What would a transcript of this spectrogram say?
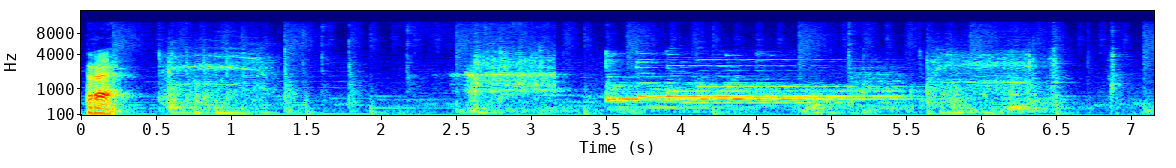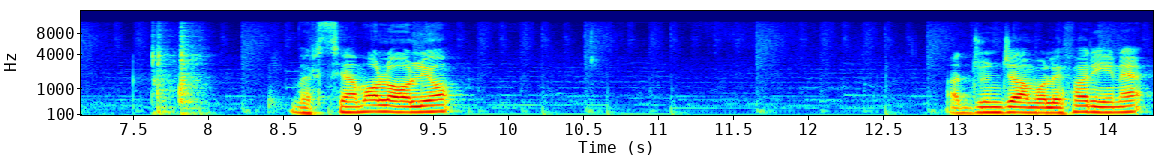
3 versiamo l'olio. Aggiungiamo le farine.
